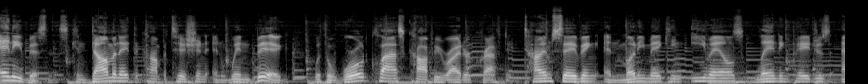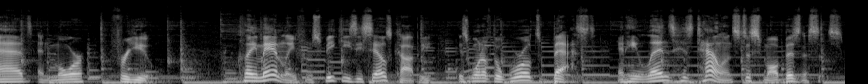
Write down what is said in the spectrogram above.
Any business can dominate the competition and win big with a world class copywriter crafting time saving and money making emails, landing pages, ads, and more for you. Clay Manley from Speakeasy Sales Copy is one of the world's best, and he lends his talents to small businesses.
